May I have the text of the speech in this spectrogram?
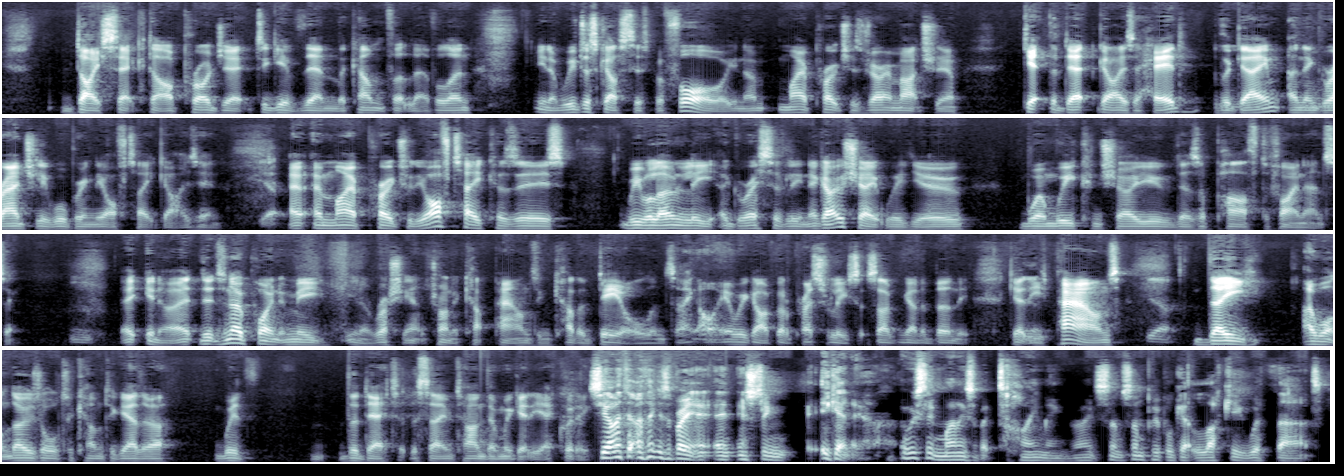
dissect our project to give them the comfort level. And, you know, we've discussed this before. You know, my approach is very much, you know, get the debt guys ahead of the mm. game, and then gradually we'll bring the offtake guys in. Yeah. And, and my approach with the off-takers is we will only aggressively negotiate with you when we can show you there's a path to financing. Uh, You know, uh, there's no point in me, you know, rushing out trying to cut pounds and cut a deal and saying, "Oh, here we go, I've got a press release that says I'm going to burn the, get these pounds." Yeah. They, I want those all to come together with the debt at the same time. Then we get the equity. See, I, th- I think it's a very interesting. Again, I always say money's about timing, right? Some some people get lucky with that,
